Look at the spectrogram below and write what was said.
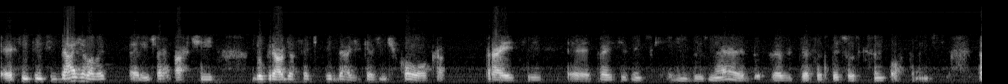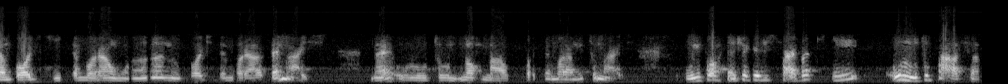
essa intensidade, ela vai ser diferente a partir do grau de afetividade que a gente coloca para esses, é, para esses entes queridos, né, para essas pessoas que são importantes. Então, pode demorar um ano, pode demorar até mais, né, o luto normal pode demorar muito mais. O importante é que a gente saiba que o luto passa,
